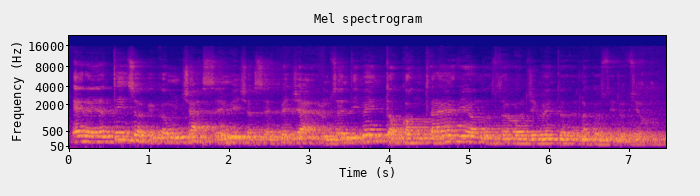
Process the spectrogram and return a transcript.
Era inatteso che cominciasse invece a serpeggiare un sentimento contrario allo stravolgimento della Costituzione.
